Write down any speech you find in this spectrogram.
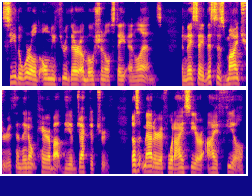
see the world only through their emotional state and lens. And they say, This is my truth, and they don't care about the objective truth. Doesn't matter if what I see or I feel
